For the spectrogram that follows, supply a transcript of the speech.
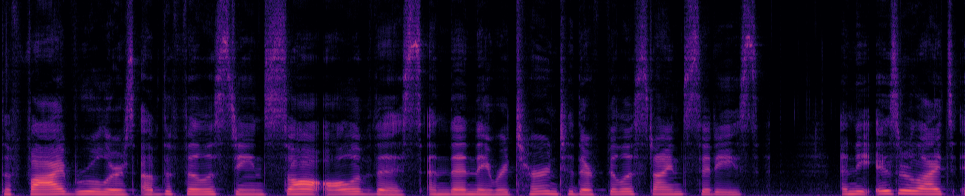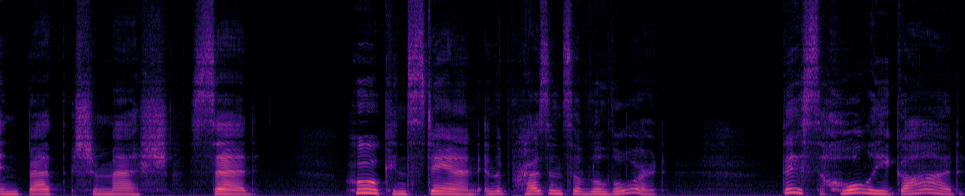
The five rulers of the Philistines saw all of this, and then they returned to their Philistine cities. And the Israelites in Beth Shemesh said, Who can stand in the presence of the Lord? This holy God.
